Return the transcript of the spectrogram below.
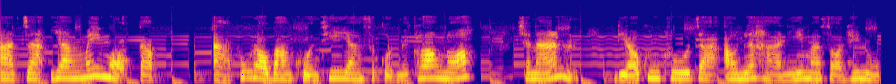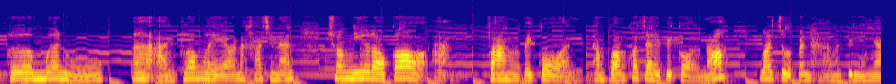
อาจจะยังไม่เหมาะกับพวกเราบางคนที่ยังสะกดไม่คล่องเนาะ ฉะนั้นเดี๋ยวคุณครูจะเอาเนื้อหานี้มาสอนให้หนูเพิ่มเมื่อหนูอ่าอ่านคล่องแล้วนะคะ ฉะนั้นช่วงนี้เราก็ฟังไปก่อนทำความเข้าใจไปก่อนเนาะว่าโจทย์ปัญหามันเป็นยังไง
